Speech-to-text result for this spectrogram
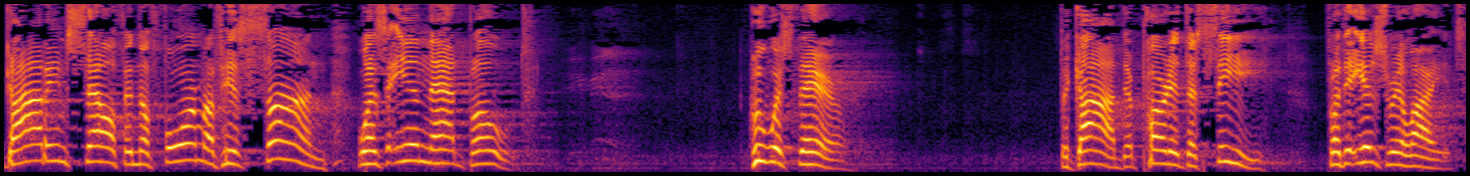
God himself in the form of his son was in that boat. Who was there? The God that parted the sea for the Israelites.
